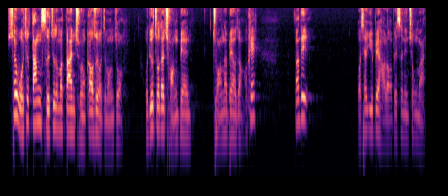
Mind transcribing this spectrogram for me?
所以我就当时就这么单纯，告诉我怎么做，我就坐在床边，床那边我说：“OK，上帝，我现在预备好了，我被圣灵充满。”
